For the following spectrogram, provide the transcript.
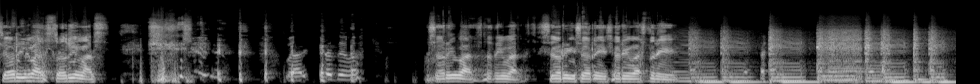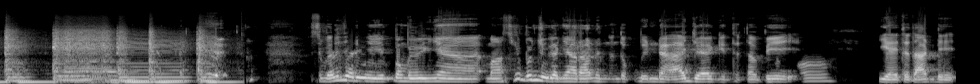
sorry mas sorry mas ya, Mas. sorry mas sorry mas sorry sorry sorry mas Tri sebenarnya dari pembimbingnya Mas Tri pun juga nyaranin untuk pindah aja gitu tapi Oh. ya itu tadi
